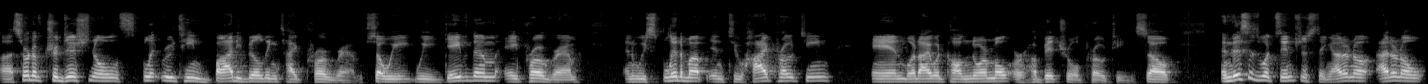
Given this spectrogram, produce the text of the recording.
uh, sort of traditional split routine bodybuilding type program. So we, we gave them a program and we split them up into high protein and what I would call normal or habitual protein. So, and this is what's interesting. I don't know. I don't know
